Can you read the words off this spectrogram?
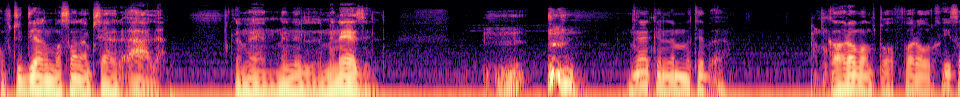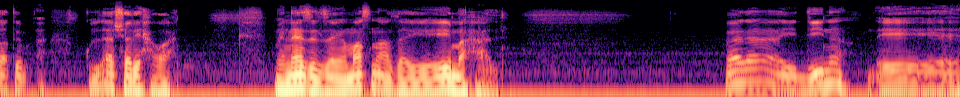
وبتديها للمصانع بسعر أعلى كمان من المنازل. لكن لما تبقى كهرباء متوفرة ورخيصة هتبقى كلها شريحة واحدة. منازل زي مصنع زي إيه محل. فده يدينا إيه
